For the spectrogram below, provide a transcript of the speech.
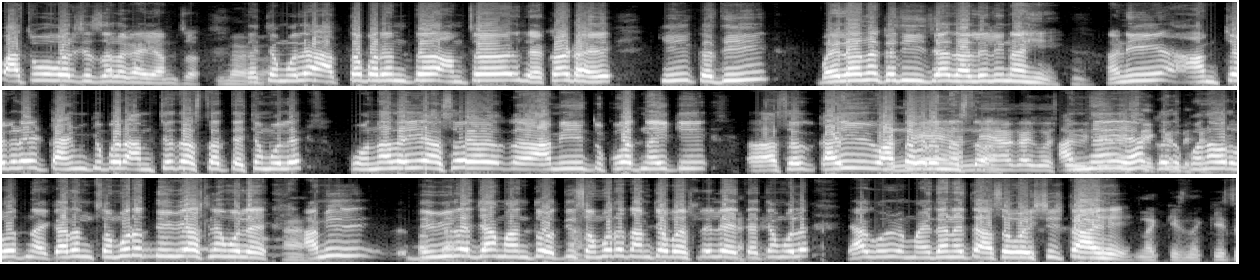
पाचवं वर्ष सलग आहे आमचं. त्याच्यामुळे आतापर्यंत आमचं रेकॉर्ड आहे की कधी बैलांना कधी इजा झालेली नाही. आणि आमच्याकडे टाइम किपर आमचेच असतात त्याच्यामुळे कोणालाही असं आम्ही दुखवत नाही की असं काही वातावरण नसतं. अन्याय ह्या. कोणावर होत नाही. कारण समोरच देवी असल्यामुळे. आम्ही देवीला ज्या मानतो ती. समोरच आमच्या बसलेली आहे. त्याच्यामुळे या मैदानाचं असं वैशिष्ट्य आहे. नक्कीच नक्कीच.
